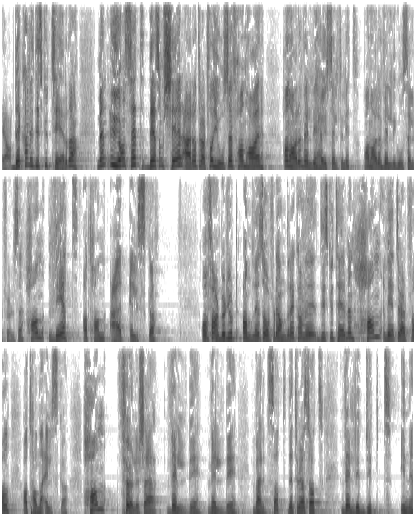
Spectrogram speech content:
Ja, Det kan vi diskutere, da. Men uansett, det som skjer, er at i hvert fall Josef han har, han har en veldig høy selvtillit. Han har en veldig god selvfølelse. Han vet at han er elska om faren burde gjort annerledes overfor de andre, kan vi diskutere, men han vet i hvert fall at han er elska. Han føler seg veldig, veldig, verdsatt. Det tror jeg satt veldig dypt inni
